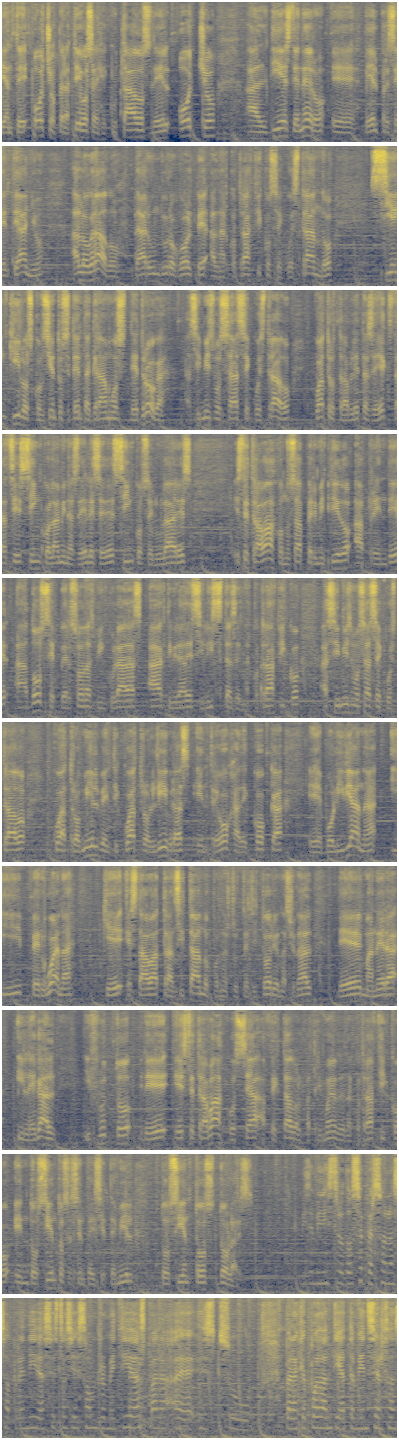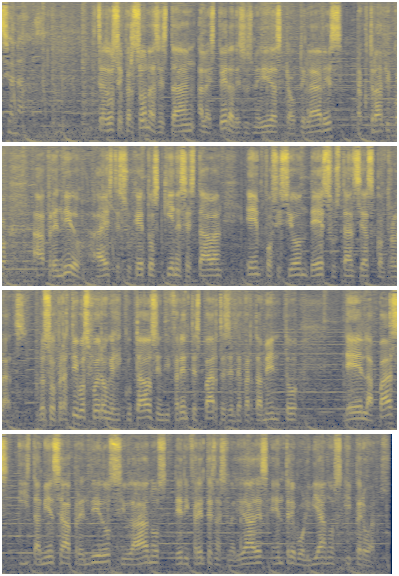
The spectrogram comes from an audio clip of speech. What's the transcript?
Mediante ocho operativos ejecutados del 8 al 10 de enero eh, del presente año, ha logrado dar un duro golpe al narcotráfico secuestrando 100 kilos con 170 gramos de droga. Asimismo se ha secuestrado cuatro tabletas de éxtasis, cinco láminas de LCD, cinco celulares. Este trabajo nos ha permitido aprender a 12 personas vinculadas a actividades ilícitas del narcotráfico. Asimismo se ha secuestrado 4.024 libras entre hoja de coca eh, boliviana y peruana que estaba transitando por nuestro territorio nacional de manera ilegal y fruto de este trabajo se ha afectado al patrimonio del narcotráfico en 267.200 dólares. Viceministro, 12 personas aprendidas, estas ya son remitidas para, eh, para que puedan también ser sancionadas. Estas 12 personas están a la espera de sus medidas cautelares. El narcotráfico ha aprendido a estos sujetos quienes estaban en posición de sustancias controladas. Los operativos fueron ejecutados en diferentes partes del departamento de La Paz y también se ha aprendido ciudadanos de diferentes nacionalidades entre bolivianos y peruanos.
